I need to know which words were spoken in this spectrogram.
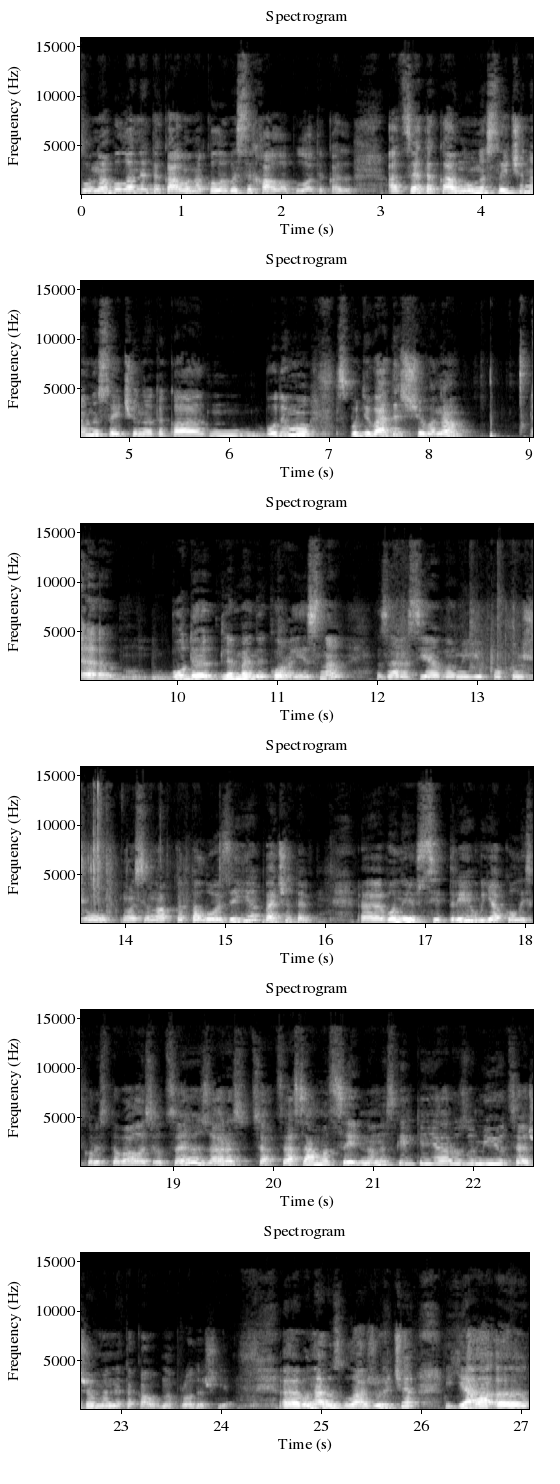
Вона була не така, вона коли висихала була така. А це така, ну, насичена, насичена така. Будемо сподіватися, що вона е, буде для мене корисна. Зараз я вам її покажу. Ось вона в каталозі є. Бачите? Е, Вони всі три, я колись користувалась оце, зараз ця. Ця сама сильна, наскільки я розумію. Це ще в мене така на продаж є. Е, Вона розглажуюча. Я е,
